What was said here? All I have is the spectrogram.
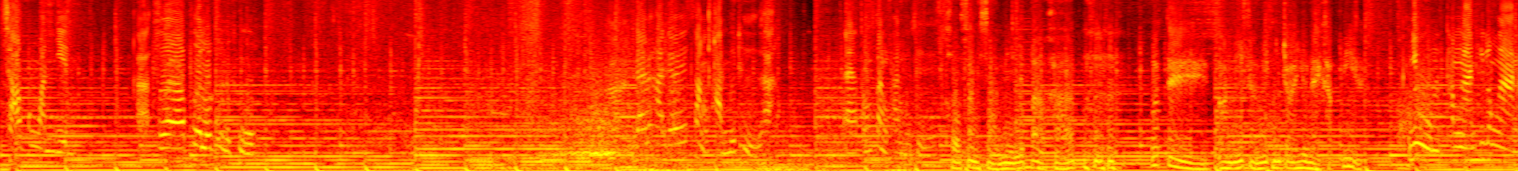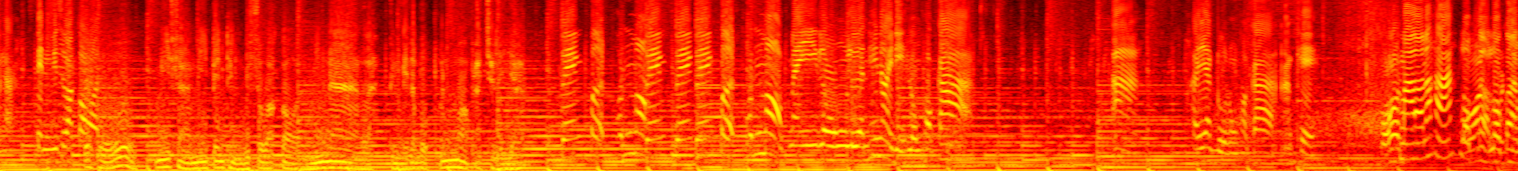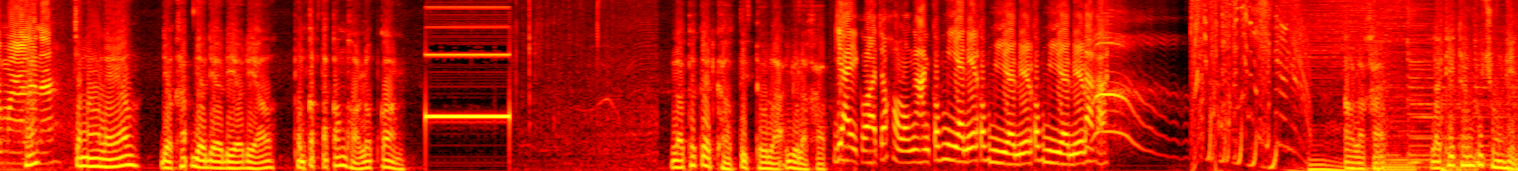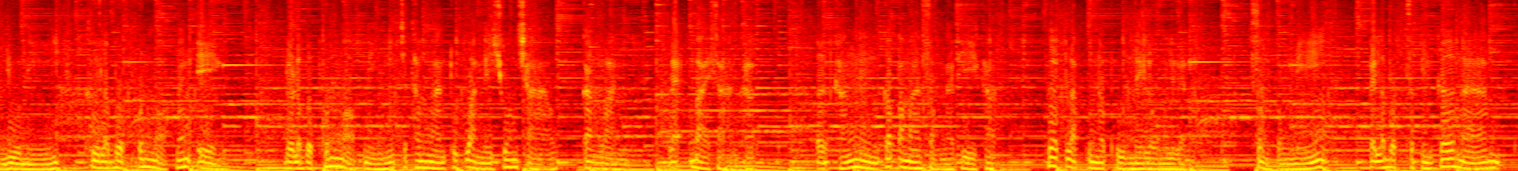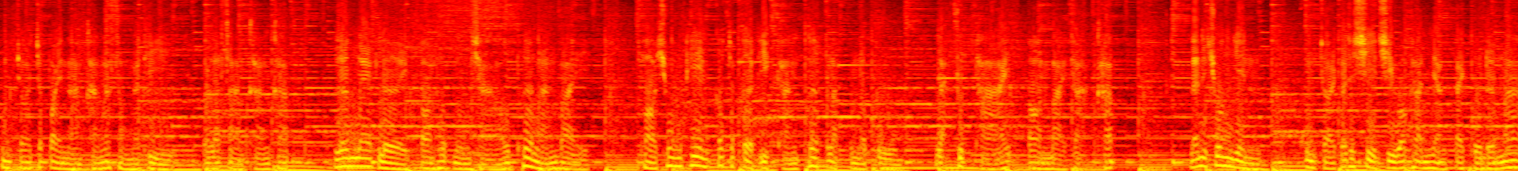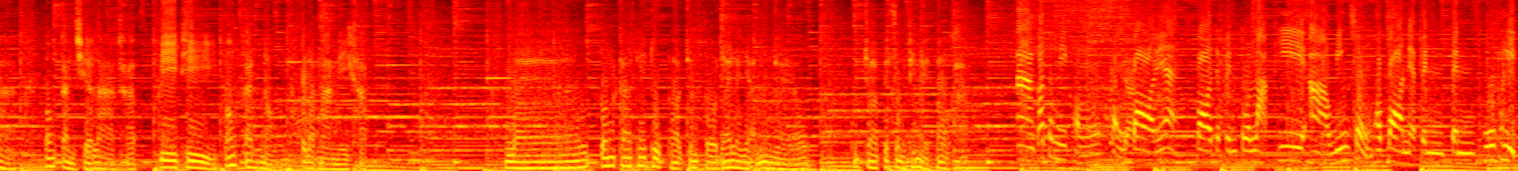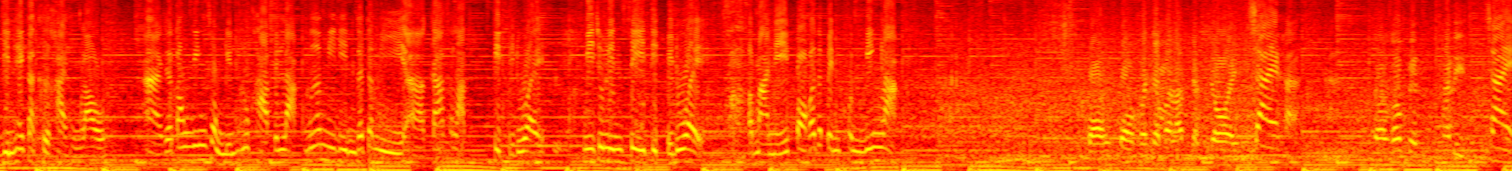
เช้ากลางวันเย็นค่ะ เพื่อเพื่อลดอุณหภูมิได้ไหมคะได้สั่งผ่านมือถือค่ะอ่า ต้องสั่งผ่านมือถือขอสั่งสามีหรือเปล่าครับ ว่าแต่ตอนนี้สามีคุณจอยอยู่ไหนครับเนี่ย อยู่ทำงานที่โรงงานค่ะ เป็นวิศวกโอ้ร โห มีสามีเป็นถึงวิศวกรมีหน้าล่ะถึงมีระบบพ่นหมอกอัจฉริยะเว้งเปิดพ่นหมอกเว้งเว้งเว้งเปิดพ่นหมอกในโรงเรือนให้หน่อยดิโรงเพาะกล้า อ่าใครอยากดูโรงเพาะกล้า โอเค มาแล้วนะคะ หลบก่อนหลบก่อนมาแล้วนะ จะมาแล้ว เดี๋ยวครับ เดี๋ยวเดี๋ยวเดี๋ยวเดี๋ยว ผมกับตากล้องขอลบก่อน แล้วถ้าเกิดเขาติดธุระอยู่ล่ะครับ ใหญ่กว่าเจ้าของโรงงานก็เมียนี่ก็เมียนี่ก็เมียนี่นะคะ เอาละครับ และที่ท่านผู้ชมเห็นอยู่นี้ คือระบบพ่นหมอกนั่นเอง โดยระบบพ่นหมอกนี้จะทำงานทุกวันในช่วงเช้า กลางวัน และบ่ายสามครับ เปิดครั้งหนึ่งก็ประมาณ 2 นาทีครับ เพื่อปรับอุณหภูมิในโรงเรือน ส่วนตรงนี้เป็นระบบสปริงเกอร์น้ำคุณจอยจะปล่อยน้ำครั้งละ 2 นาทีวันละ3ครั้งครับ เริ่มแรกเลยตอน6โมงเช้าเพื่อล้างใบ พอช่วงเที่ยงก็จะเปิดอีกครั้งเพื่อปรับอุณหภูมิ และสุดท้ายตอนบ่ายสามครับ และในช่วงเย็น คุณจอยก็จะฉีดชีวพันธุ์อย่างไตโคเดอร์มาป้องกันเชื้อราครับ BT ป้องกันหนอนประมาณนี้ครับ แล้วต้นกล้าที่ถูกเพาะจนโตได้ระยะหนึ่งแล้ว คุณจอยไปส่งที่ไหนต่อครับ อ่าก็จะมีของของปอเนี่ยปอจะเป็นตัวหลักที่อ่าวิ่งส่งเพราะปอเนี่ยเป็นเป็นผู้ผลิตดินให้กับเครือข่ายของเราอ่าจะต้องวิ่งส่งดินให้ลูกค้าเป็นหลัก เมื่อมีดินก็จะมีอ่าก้าสลัดติดไปด้วย มีจุลินทรีย์ติดไปด้วย ประมาณนี้ปอก็จะเป็นคนวิ่งหลัก ปอปอก็จะมารับจากจอยใช่ค่ะ ปอก็เป็นผลิต ใช่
